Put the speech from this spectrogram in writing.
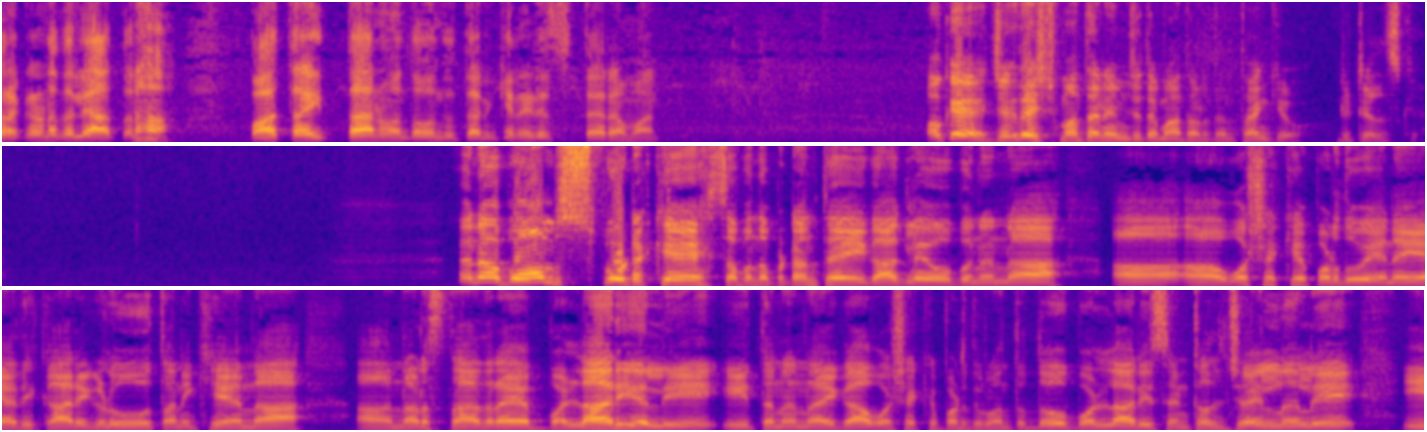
ಪ್ರಕರಣದಲ್ಲಿ ಆತನ ಪಾತ್ರ ಇತ್ತ ಅನ್ನುವಂಥ ಒಂದು ತನಿಖೆ ನಡೆಸುತ್ತೆ ರಮಾನ್. ಓಕೆ ಜಗದೀಶ್ ಮತ್ತೆ ನಿಮ್ಮ ಜೊತೆ ಮಾತಾಡ್ತೇನೆ. ಥ್ಯಾಂಕ್ ಯು ಡೀಟೇಲ್ಸ್ಗೆ ಇನ್ನು ಬಾಂಬ್ ಸ್ಫೋಟಕ್ಕೆ ಸಂಬಂಧಪಟ್ಟಂತೆ ಈಗಾಗಲೇ ಒಬ್ಬನನ್ನ ವಶಕ್ಕೆ ಪಡೆದು ಎನ್ ಐ ಅಧಿಕಾರಿಗಳು ತನಿಖೆಯನ್ನ ನಡೆಸ್ತಾ ಇದ್ದಾರೆ ಬಳ್ಳಾರಿಯಲ್ಲಿ ಈತನನ್ನು ಈಗ ವಶಕ್ಕೆ ಪಡೆದಿರುವಂಥದ್ದು. ಬಳ್ಳಾರಿ ಸೆಂಟ್ರಲ್ ಜೈಲಿನಲ್ಲಿ ಈ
